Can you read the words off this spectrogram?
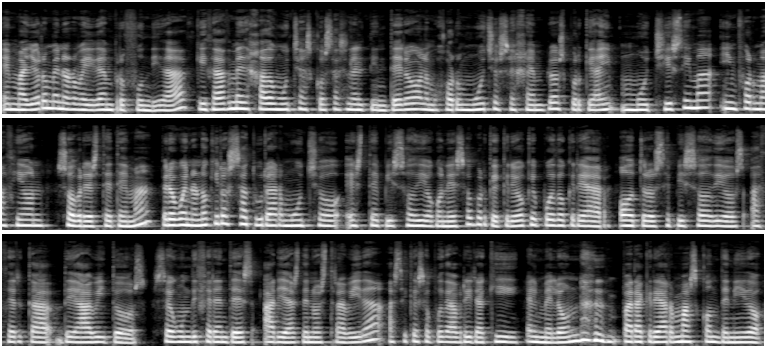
en mayor o menor medida en profundidad. Quizás me he dejado muchas cosas en el tintero, a lo mejor muchos ejemplos, porque hay muchísima información sobre este tema. Pero bueno, no quiero saturar mucho este episodio con eso, porque creo que puedo crear otros episodios acerca de hábitos según diferentes áreas de nuestra vida, así que se puede abrir aquí el melón para crear más contenido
